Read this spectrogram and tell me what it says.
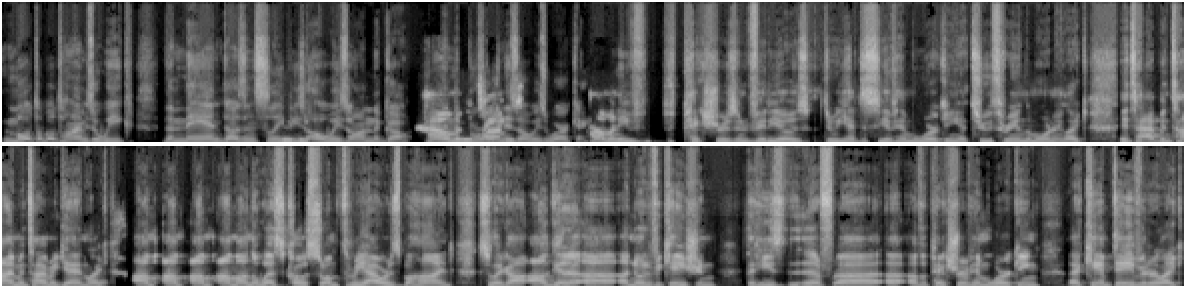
multiple times a week. The man doesn't sleep. He's always on the go. How and many the brain is always working. How many v- pictures and videos do we have to see of him working at two, three in the morning? Like it's happened time and time again. Like I'm, I'm, I'm, I'm on the West Coast, so I'm three hours behind. So like I'll, I'll get a, a- a notification that he's uh, uh, uh, of a picture of him working at Camp David, or like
